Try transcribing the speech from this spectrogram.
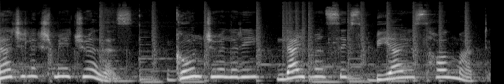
Rajalakshmi jewellers gold jewellery nine one six BIS hallmark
